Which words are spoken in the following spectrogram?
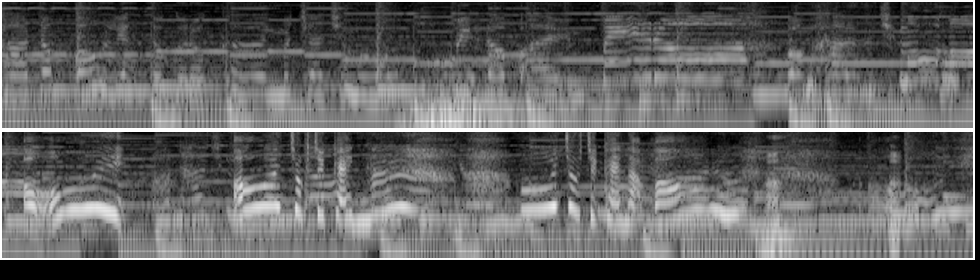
ហាដំបងលាក់ទុករកឃើញមកចាស់ឈ្មោះវាដល់ផ្អែមពីរបងហៅឈ្មោះអូយអូនហៅឈ្មោះអូយចុកចកៃណាអូយចុកចកៃណាបងហ៎អូយ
